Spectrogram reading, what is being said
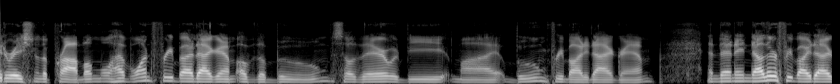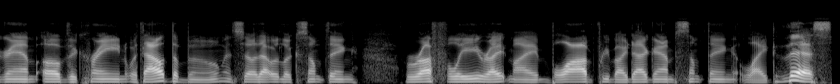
iteration of the problem, we'll have one free body diagram of the boom. So there would be my boom free body diagram. And then another free body diagram of the crane without the boom. And so that would look something roughly, right, my blob free body diagram, something like this.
